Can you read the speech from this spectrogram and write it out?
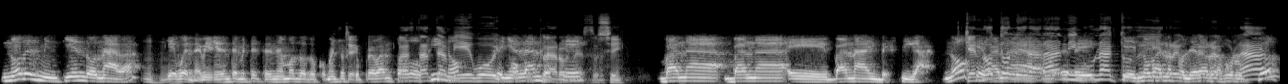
no desmintiendo nada, que bueno, evidentemente tenemos los documentos que prueban todo, Bastante ambiguo y señalando claro que esto, sí. Van a, van a, van a investigar, ¿no? Que, no tolerarán ningún acto que no van a tolerar la corrupción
